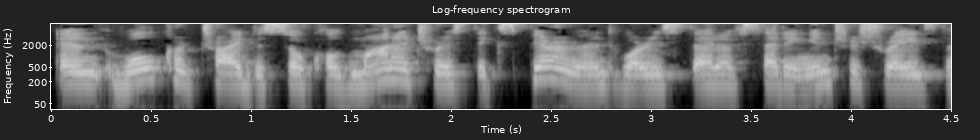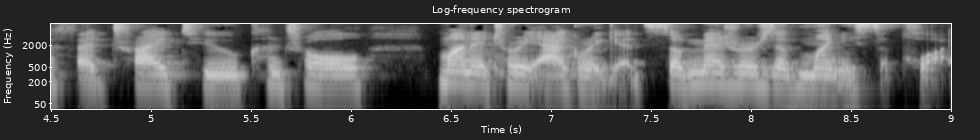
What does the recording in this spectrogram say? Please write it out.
And Volcker tried the so-called monetarist experiment where instead of setting interest rates, the Fed tried to control monetary aggregates, so measures of money supply.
